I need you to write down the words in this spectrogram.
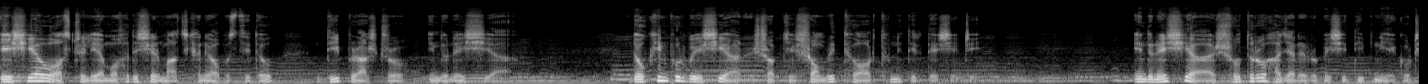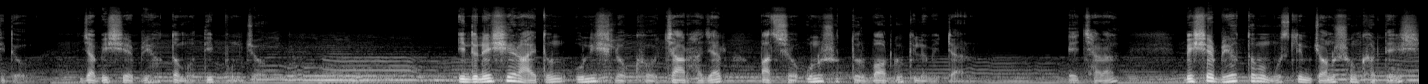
এশিয়া ও অস্ট্রেলিয়া মহাদেশের মাঝখানে অবস্থিত দ্বীপরাষ্ট্র ইন্দোনেশিয়া। দক্ষিণ পূর্ব এশিয়ার সবচেয়ে সমৃদ্ধ অর্থনীতির দেশ এটি। ইন্দোনেশিয়া সতেরো হাজারেরও বেশি দ্বীপ নিয়ে গঠিত, যা বিশ্বের বৃহত্তম দ্বীপপুঞ্জ। ইন্দোনেশিয়ার আয়তন উনিশ লক্ষ চার হাজার পাঁচশো উনসত্তর বর্গ কিলোমিটার। এছাড়া বিশ্বের বৃহত্তম মুসলিম জনসংখ্যার দেশ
